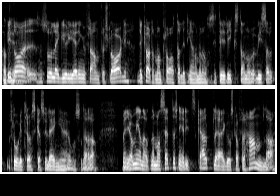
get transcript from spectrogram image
Okay. Idag så lägger ju regeringen fram förslag. Det är klart att man pratar lite grann med de som sitter i riksdagen och vissa frågor tröskas ju länge och sådär. Men jag menar att när man sätter sig ner i ett skarpt läge och ska förhandla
